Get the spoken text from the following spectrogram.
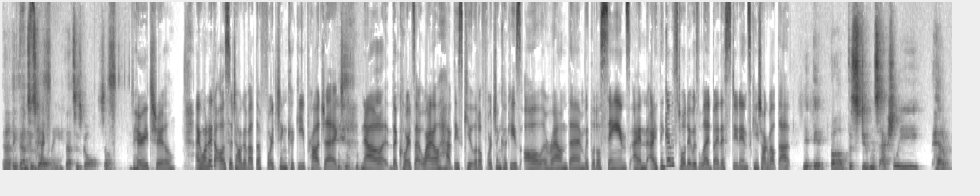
And I think that's his exactly. goal. That's his goal. So very true. I wanted to also talk about the fortune cookie project. now, the courts at Weil have these cute little fortune cookies all around them with little sayings. And I think I was told it was led by the students. Can you talk about that? It, it uh, the students actually had a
